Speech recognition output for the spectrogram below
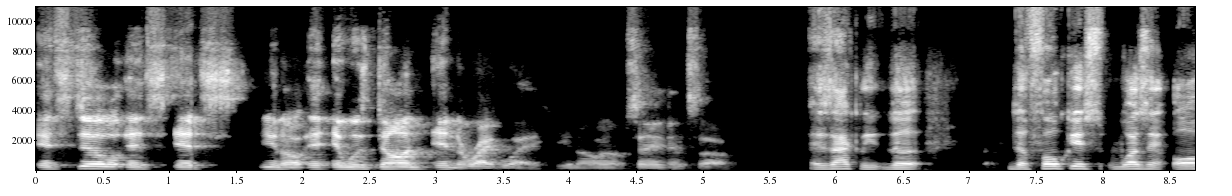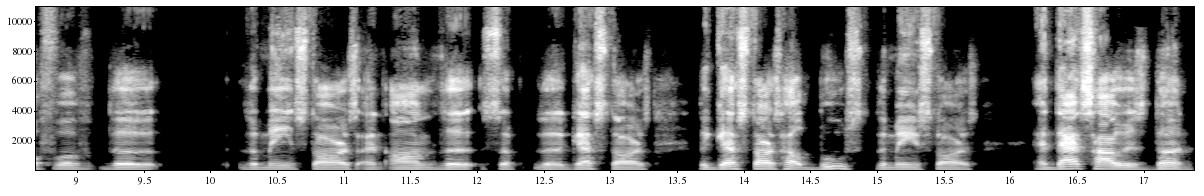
it's still it's it's you know it, it was done in the right way. You know what I'm saying? So exactly the the focus wasn't off of the the main stars and on the the guest stars. The guest stars help boost the main stars, and that's how it's done.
